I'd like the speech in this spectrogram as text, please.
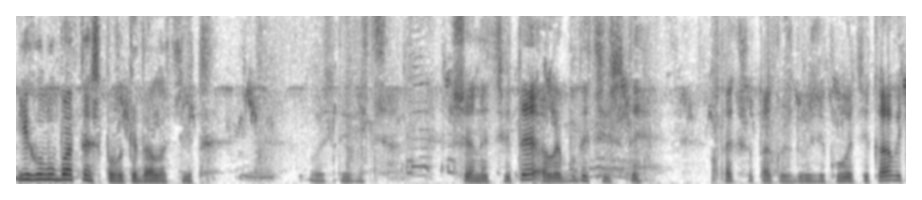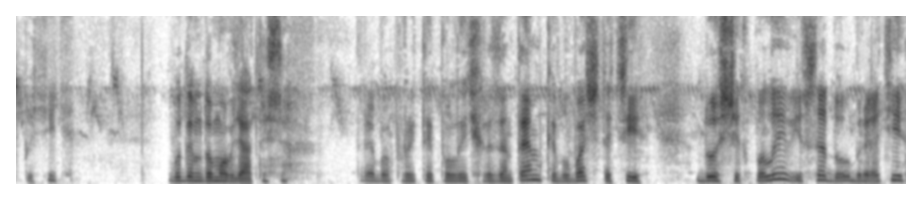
І голуба теж повикидала цвіт. Ось дивіться. Ще не цвіте, але буде цвісти. Так що також, друзі, кого цікавить, пишіть. Будемо домовлятися. Треба пройти полить хризантемки, бо бачите, ці дощик полив і все добре. А ті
